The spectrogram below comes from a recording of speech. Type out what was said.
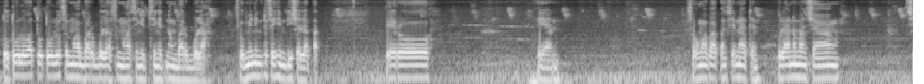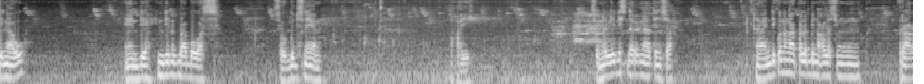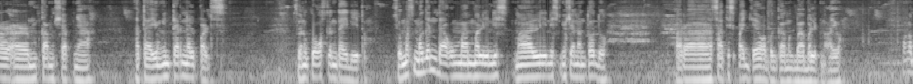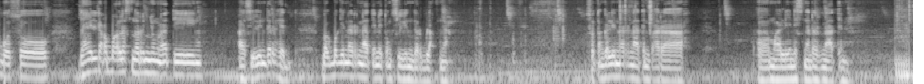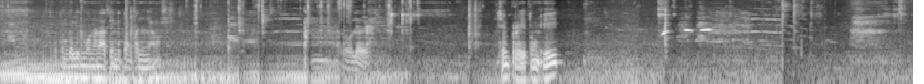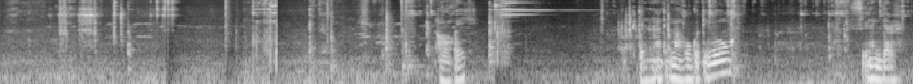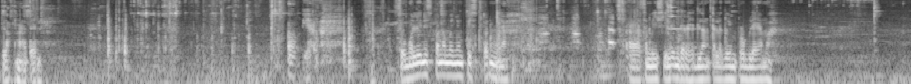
Tutulo at tutulo sa mga barbula, sa mga singit-singit ng barbula. So, meaning to say, hindi siya lapat. Pero, ayan. So, mapapansin natin, wala naman siyang singaw. And eh, hindi nagbabawas. So, goods na yan. Okay. So, nalinis na rin natin siya. Ah, hindi ko na nga pala binakalas yung rocker arm camshaft niya at ah, yung internal parts. So, nag-focus lang tayo dito. So, mas maganda kung ma- malinis, malinis nyo siya ng todo para satisfied kayo kapag ka magbabalik na kayo. Mga boss, so dahil nakabaklas na rin yung ating ah, cylinder head, bagbagin na rin natin itong cylinder block niya. So tanggalin na rin natin para ah, malinis na rin natin. So, tanggalin muna natin itong kanyang ah, roller. Siyempre itong 8 Okay. Pwede na natin mahugot yung cylinder lock natin. Oh, yeah. So, malinis pa naman yung piston niya. Ah, sa may cylinder head lang talaga yung problema.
